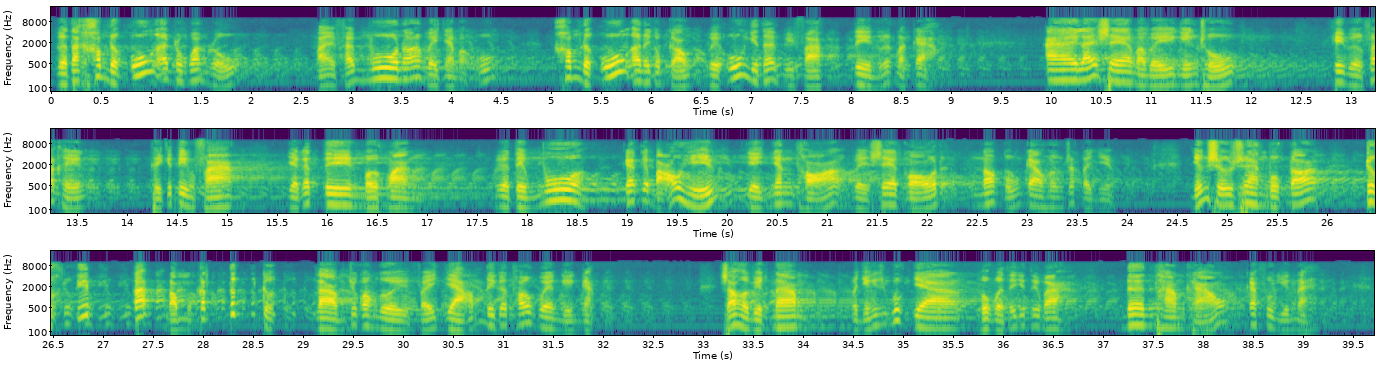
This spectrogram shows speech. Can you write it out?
Người ta không được uống ở trong quán rượu mà phải mua nó về nhà mà uống. Không được uống ở nơi công cộng vì uống như thế bị phạt tiền rất là cao. Ai lái xe mà bị nghiện rượu khi vừa phát hiện thì cái tiền phạt và cái tiền bồi hoàn và tiền mua các cái bảo hiểm về nhân thọ về xe cộ đó, nó cũng cao hơn rất là nhiều. Những sự ràng buộc đó trực tiếp tác động một cách tích cực làm cho con người phải giảm đi cái thói quen nghiện ngập xã hội việt nam và những quốc gia thuộc về thế giới thứ ba nên tham khảo các phương diện này.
